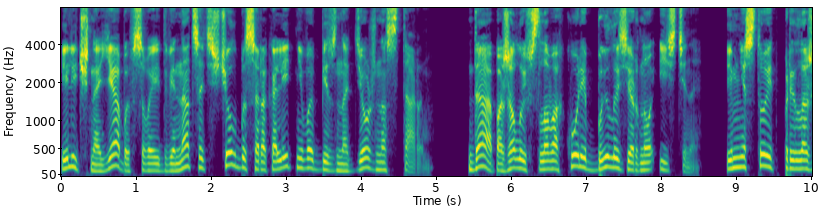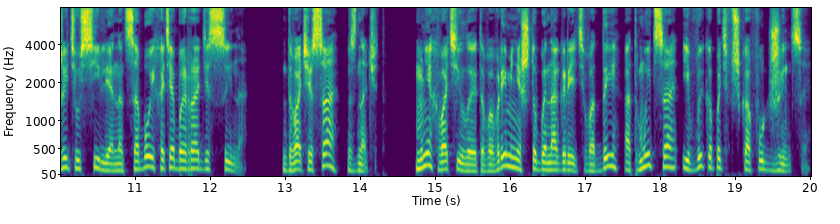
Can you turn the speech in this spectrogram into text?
И лично я бы в свои 12 счел бы сорокалетнего безнадежно старым. Да, пожалуй, в словах Коли было зерно истины. И мне стоит приложить усилия над собой хотя бы ради сына. Два часа, значит. Мне хватило этого времени, чтобы нагреть воды, отмыться и выкопать в шкафу джинсы.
